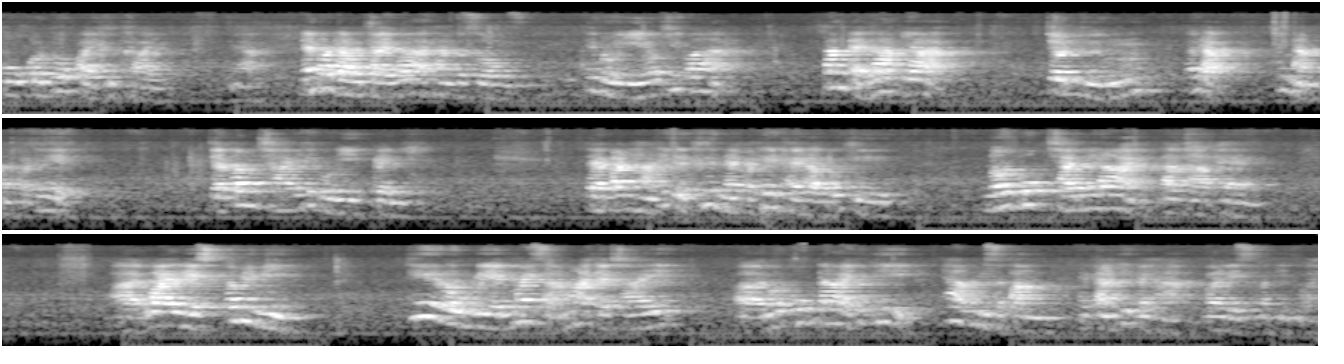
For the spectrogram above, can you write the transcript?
บุคคลทั่วไปคือใครนะคะแล้วก็เดาใจว่าทางกระทรวงเทคโนโลยีก็คิดว่าตั้งแต่รากหญ้าจนถึงระดับผู้นำของประเทศ จะต้องใช้ เป็น แต่ปัญหาที่เกิดขึ้นในประเทศไทยเราก็คือโน้ตบุ๊กใช้ไม่ได้ราคาแพงไวเลสก็ไม่มี ที่โรงเรียนไม่สามารถจะใช้โน้ตบุ๊กได้ทุกที่ถ้ามีสตังค์ในการที่ไปหาไวเลสมาติดไว้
